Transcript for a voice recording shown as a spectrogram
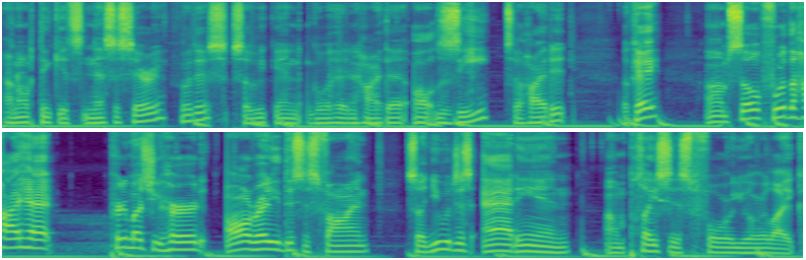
i don't think it's necessary for this so we can go ahead and hide that alt z to hide it okay um so for the hi-hat pretty much you heard already this is fine. So you would just add in um places for your like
